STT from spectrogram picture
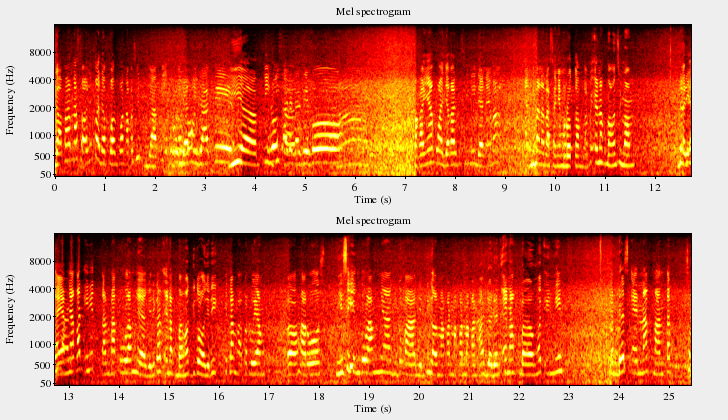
nggak panas, soalnya tuh ada pohon-pohon apa sih jati itu pohon jati. jati. Iya, tinggi Terus kan. ada gazebo. Makanya aku ajakan ke sini dan emang eh, gimana rasanya menurut kamu? Tapi enak banget sih, Mam. Dari ayamnya kan ini tanpa tulang ya, jadi kan enak banget gitu loh. Jadi kita nggak perlu yang eh, harus nyisihin tulangnya gitu kan. Jadi tinggal makan makan makan aja dan enak banget ini pedas enak mantap 10.000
